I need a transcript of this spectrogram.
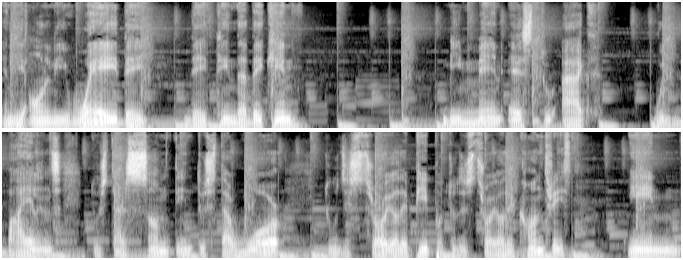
and the only way they they think that they can be men is to act with violence, to start something, to start war, to destroy other people, to destroy other countries. And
